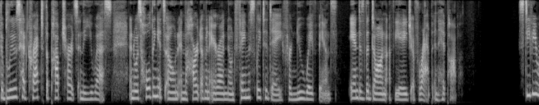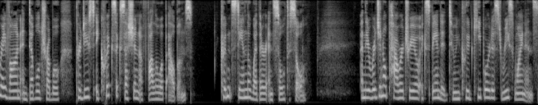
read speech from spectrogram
The blues had cracked the pop charts in the US and was holding its own in the heart of an era known famously today for new wave bands and as the dawn of the age of rap and hip hop. Stevie Ray Vaughan and Double Trouble produced a quick succession of follow up albums Couldn't Stand the Weather and Soul to Soul and the original power trio expanded to include keyboardist Reese Wynans,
